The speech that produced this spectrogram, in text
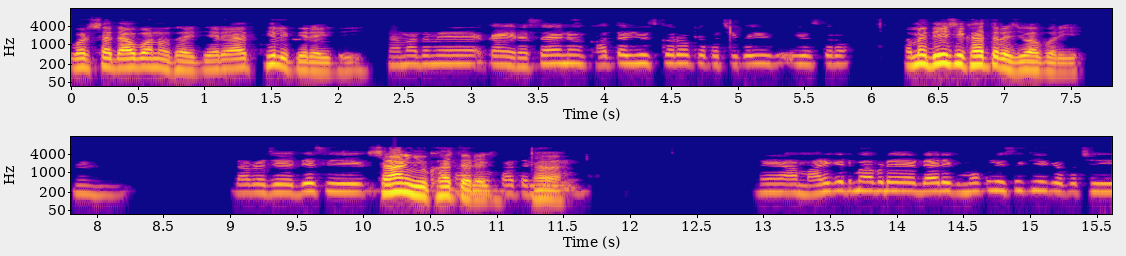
વરસાદ આવવાનો થાય ત્યારે આ થેલી પહેરાવી દઈએ. આમાં તમે કઈ રસાયણ ખાતર યુઝ કરો કે પછી કયું યુઝ કરો? અમે દેશી ખાતર જ વાપરીએ. આપણે જે દેશી છાણિયું ખાતર જ. હા. ને આ માર્કેટમાં આપણે ડાયરેક્ટ મોકલી શકીએ કે પછી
